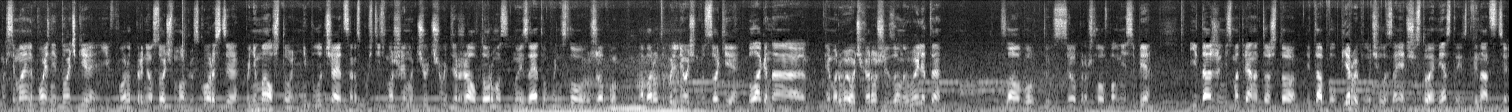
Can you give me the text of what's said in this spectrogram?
максимально поздней точке и в поворот принес очень много скорости. Понимал, что не получается распустить машину, чуть-чуть держал тормоз, ну из-за этого понесло жопу. Обороты были не очень высокие. Благо на МРВ очень хорошие зоны вылета слава богу, то есть все прошло вполне себе. И даже несмотря на то, что этап был первый, получилось занять шестое место из 12 э,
